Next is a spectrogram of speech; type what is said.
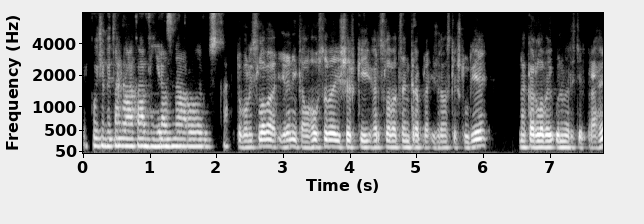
jako, že by tam byla nějaká výrazná role Ruska. To byly slova Ireny Kalhousové, šéfky Herclova Centra pro izraelské studie na Karlovej univerzite v Prahe.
